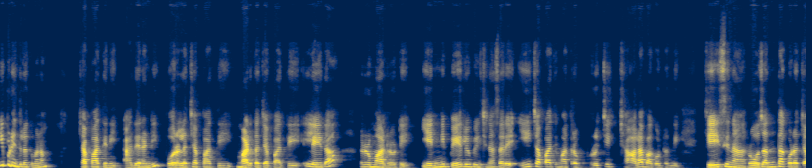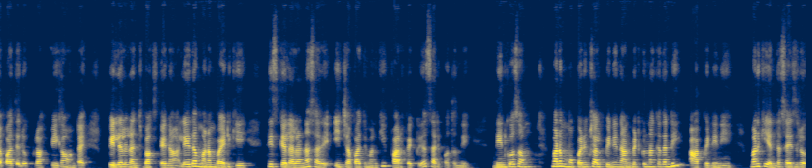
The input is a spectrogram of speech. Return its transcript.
ఇప్పుడు ఇందులోకి మనం చపాతీని అదేనండి పొరల చపాతీ, మడత చపాతీ లేదా రుమాల్ రోటీ ఎన్ని పేర్లు పిలిచినా సరే ఈ చపాతీ మాత్రం రుచి చాలా బాగుంటుంది. చేసిన రోజంతా కూడా చపాతీలు ఫ్లఫీగా ఉంటాయి. పిల్లల లంచ్ బాక్స్‌కైనా లేదా మనం బయటికి తీసుకెళ్ళాలన్నా సరే ఈ చపాతీ మనకి పర్ఫెక్ట్‌గా సరిపోతుంది. దీనికోసం మనం 30 నిమిషాలు పిండి నానబెట్టుకున్నాం కదండీ! ఆ పిండిని మనకి ఎంత సైజులో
